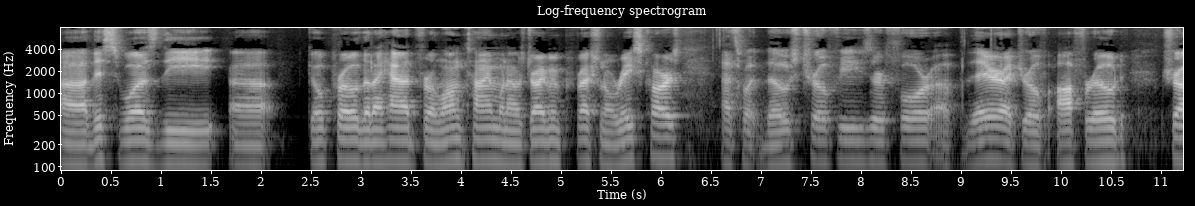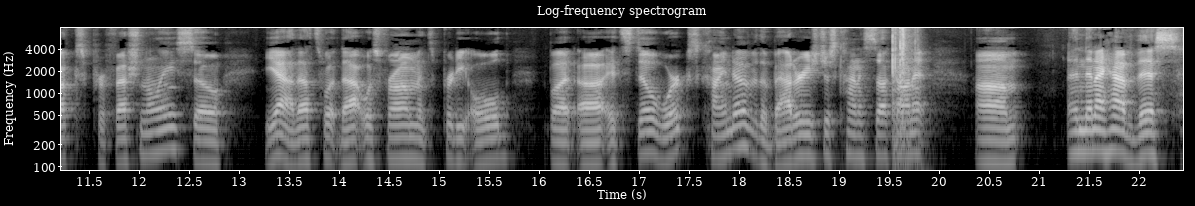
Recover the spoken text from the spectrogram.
Uh, this was the uh, GoPro that I had for a long time when I was driving professional race cars. That's what those trophies are for up there. I drove off-road trucks professionally, so yeah, that's what that was from. It's pretty old, but uh, it still works, kind of. The batteries just kind of suck on it. Um, and then I have this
